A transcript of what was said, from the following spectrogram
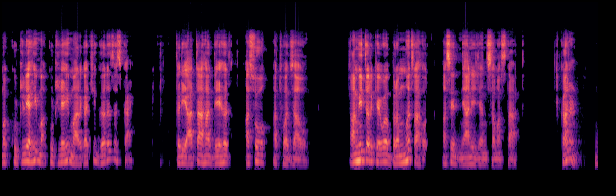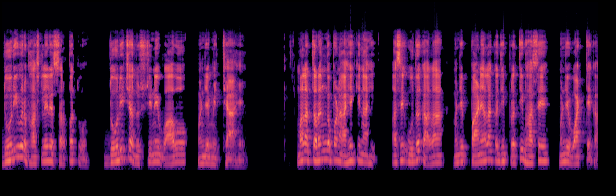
मग कुठल्याही कुठल्याही मार्गाची गरजच काय? तरी आता हा देह असो अथवा जावो आम्ही तर केवळ ब्रह्मच आहोत असे ज्ञानीजन समजतात. कारण दोरीवर भासलेले सर्पत्व दोरीच्या दृष्टीने वावो म्हणजे मिथ्या आहे. मला तरंग पण आहे की नाही असे उदक आला म्हणजे पाण्याला कधी प्रतिभासे म्हणजे वाटते का?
